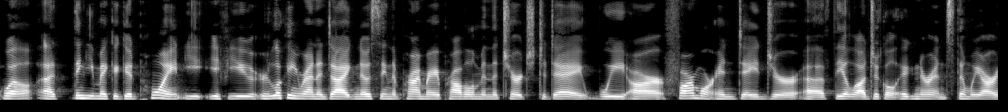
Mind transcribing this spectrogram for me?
Well, I think you make a good point. If you are looking around and diagnosing the primary problem in the church today, we are far more in danger of theological ignorance than we are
